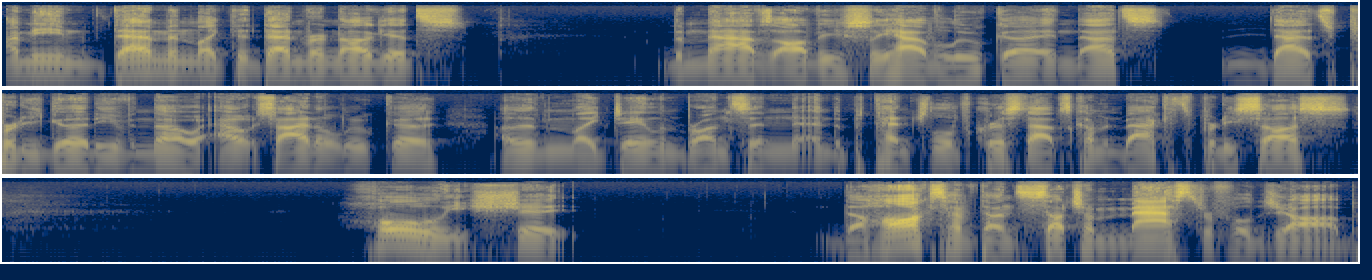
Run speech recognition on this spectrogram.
I mean, them and like the Denver Nuggets, the Mavs obviously have Luka, and that's that's pretty good. Even though outside of Luka, other than like Jalen Brunson and the potential of Kristaps coming back, it's pretty sus. Holy shit! the Hawks have done such a masterful job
